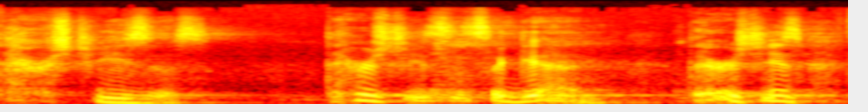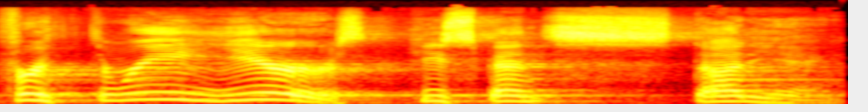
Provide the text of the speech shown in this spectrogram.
there's Jesus. There's Jesus again. There's Jesus. For three years, he spent studying.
